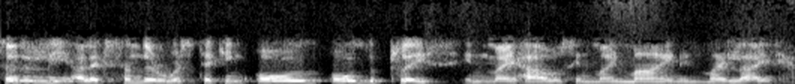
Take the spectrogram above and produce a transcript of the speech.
suddenly Alexander was taking all all the place in my house, in my mind, in my life, yeah.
